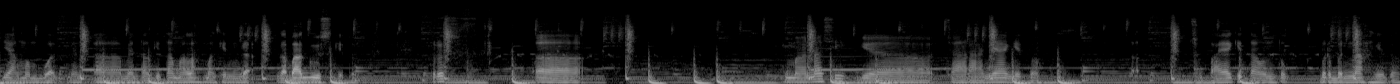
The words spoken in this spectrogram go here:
yang membuat men, uh, mental kita malah makin nggak nggak bagus gitu. Terus uh, gimana sih ya caranya gitu upaya kita untuk berbenah gitu?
